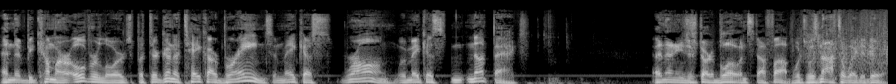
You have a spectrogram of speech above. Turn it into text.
and then become our overlords, but they're going to take our brains and make us wrong, or make us nutbags. And then he just started blowing stuff up, which was not the way to do it.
